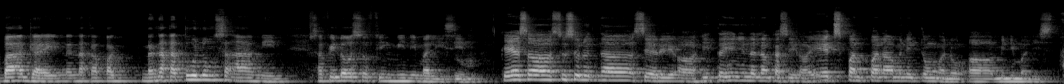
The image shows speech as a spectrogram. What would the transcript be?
bagay na nakapag na nakatulong sa amin sa philosophy minimalism. Kaya sa susunod na serie, ah, hintayin niyo na lang kasi ah, i-expand pa namin itong ano, ah, minimalist.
